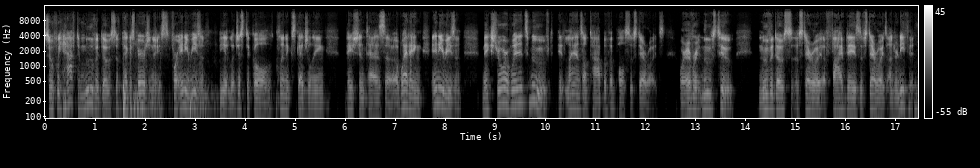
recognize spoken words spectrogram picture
So if we have to move a dose of pegasparaginase for any reason, be it logistical, clinic scheduling, patient has a wedding, any reason, make sure when it's moved, it lands on top of a pulse of steroids. Wherever it moves to, move a dose of steroid of five days of steroids underneath it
